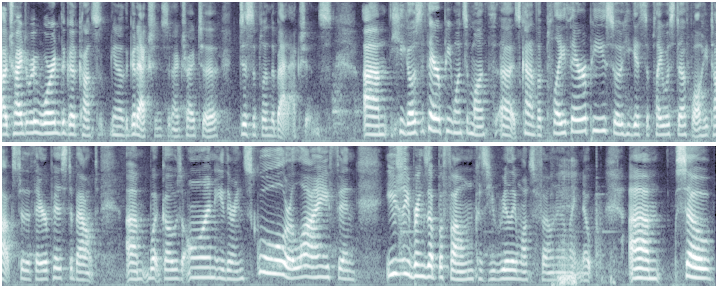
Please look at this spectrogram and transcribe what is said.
I tried to reward the good cons- you know, the good actions and I tried to discipline the bad actions. Um, he goes to therapy once a month. Uh, it's kind of a play therapy, so he gets to play with stuff while he talks to the therapist about um, what goes on either in school or life. And usually brings up a phone because he really wants a phone, and I'm like, nope. Um, so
